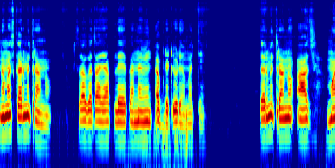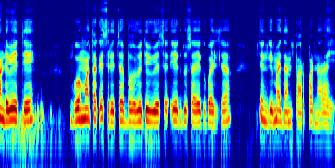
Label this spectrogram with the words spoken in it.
नमस्कार मित्रांनो स्वागत आहे आपल्या एका नवीन अपडेट व्हिडिओमध्ये. तर मित्रांनो आज मांडवी येथे गोमाता केसरीचं भव्य दिव्यचं एक दुसरा एक बैलचं जंगी मैदान पार पडणार आहे.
